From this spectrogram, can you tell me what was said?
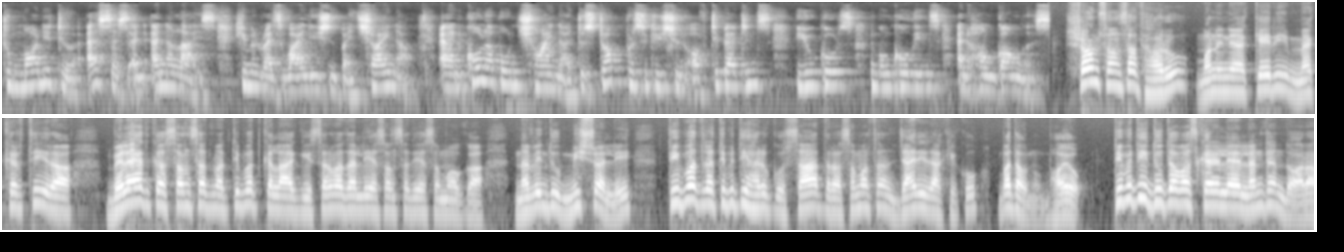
to monitor, assess, and analyze human rights violations by China and call upon China to stop persecution of Tibetans, Uyghurs, Mongolians, and Hong Kongers. श्रम संसदहरू माननीय केरी म्याकर्थी र बेलायतका संसदमा तिब्बतका लागि सर्वदलीय संसदीय समूहका नविन्दु मिश्रले तिब्बत र तिब्बतीहरूको साथ र समर्थन जारी राखेको बताउनुभयो। तिब्बती दूतावास कार्यालय लन्डनद्वारा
